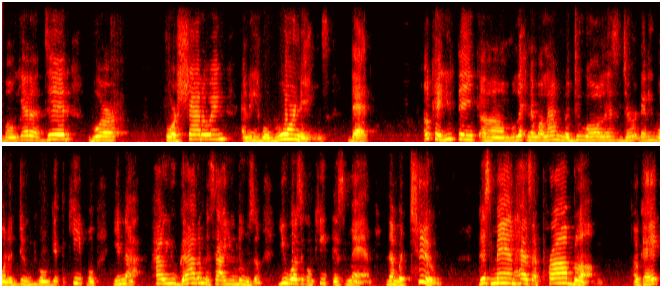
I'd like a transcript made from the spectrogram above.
Monyetta did were foreshadowing, and these were warnings that okay, you think um, letting them allow him to do all this dirt that he want to do, you're gonna get to keep him. You're not. How you got him is how you lose him. You wasn't gonna keep this man. Number two, this man has a problem. Okay,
